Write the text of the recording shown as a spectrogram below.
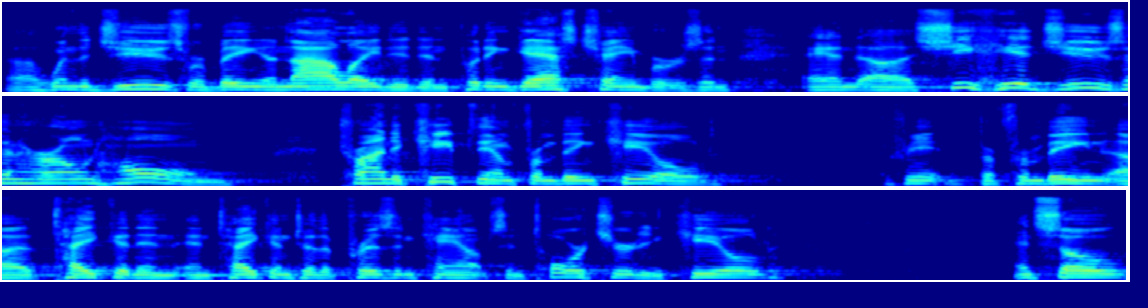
uh, when the Jews were being annihilated and put in gas chambers. And, and uh, she hid Jews in her own home, trying to keep them from being killed, from being uh, taken and, and taken to the prison camps and tortured and killed. And so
